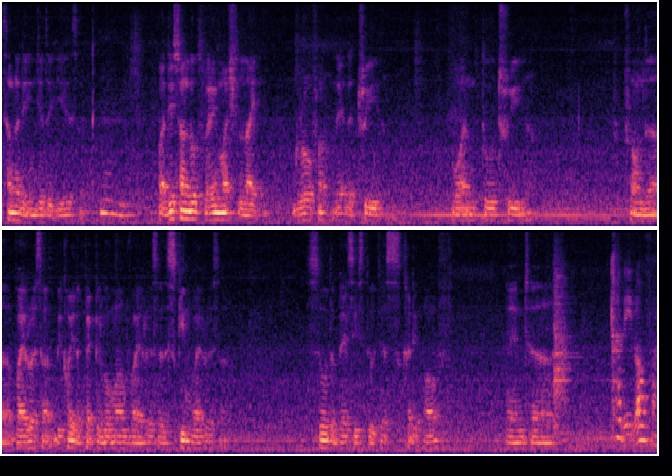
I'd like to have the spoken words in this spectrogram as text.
Sometimes they injure the ears. mm, But this one looks very much like growth, huh? there the tree. One, two, three. From the virus, we call it the papilloma virus, uh, the skin virus. huh? So the best is to just cut it off and uh, cut it off ah.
